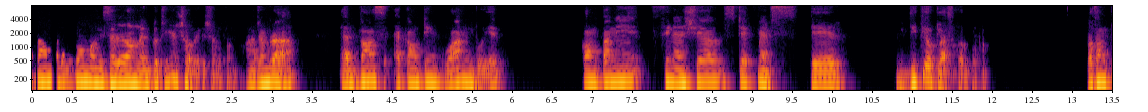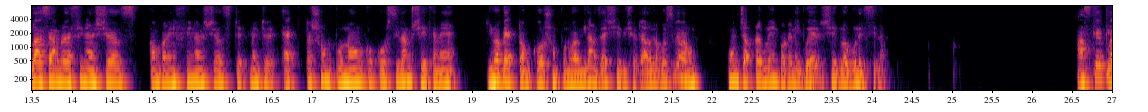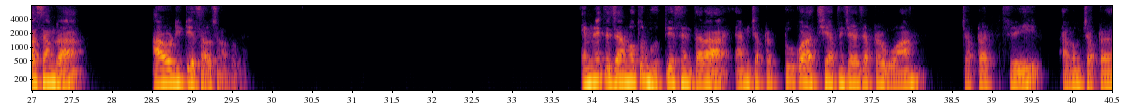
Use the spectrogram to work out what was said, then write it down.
আসসালামু আলাইকুম, আমি স্যারের অনলাইন কোচিং এ সবাইকে স্বাগতম। আজ আমরা অ্যাডভান্স অ্যাকাউন্টিং ওয়ান বইয়ের কোম্পানি ফিনান্সিয়াল স্টেটমেন্টস এর দ্বিতীয় ক্লাস করব। প্রথম ক্লাসে আমরা ফিনান্সিয়াল কোম্পানির ফিনান্সিয়াল স্টেটমেন্টের একটা সম্পূর্ণ অঙ্ক করছিলাম, সেখানে কীভাবে একটা অঙ্ক সম্পূর্ণভাবে মিলানো যায় সেই বিষয়টা আলোচনা করছিলাম এবং কোন চ্যাপ্টারগুলো ইম্পর্টেন্ট এই বইয়ের সেগুলো বলেছিলাম আজকের ক্লাসে আমরা আরও ডিটেলস আলোচনা করব। এমনিতে যারা নতুন ভর্তি হয়েছেন তারা আমি চ্যাপ্টার টু করাচ্ছি। আপনি চাইলে চ্যাপ্টার ওয়ান চ্যাপ্টার থ্রি এবং চ্যাপ্টার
